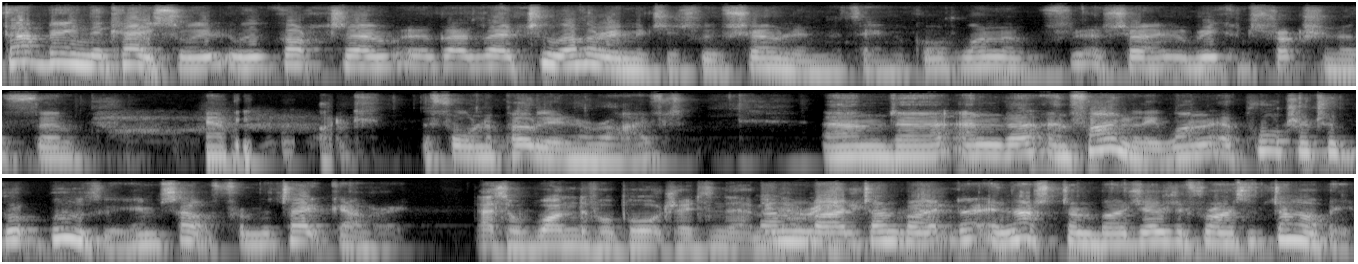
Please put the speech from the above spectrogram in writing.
That being the case, we, we've got, um, we've got there are two other images we've shown in the thing. Of course, one of showing a reconstruction of um, Abbey like before Napoleon arrived, and uh, and uh, and finally one a portrait of Brooke Boothby himself from the Tate Gallery, That's a wonderful portrait, isn't it? I mean, done by really- done by and that's done by Joseph Wright of Derby,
